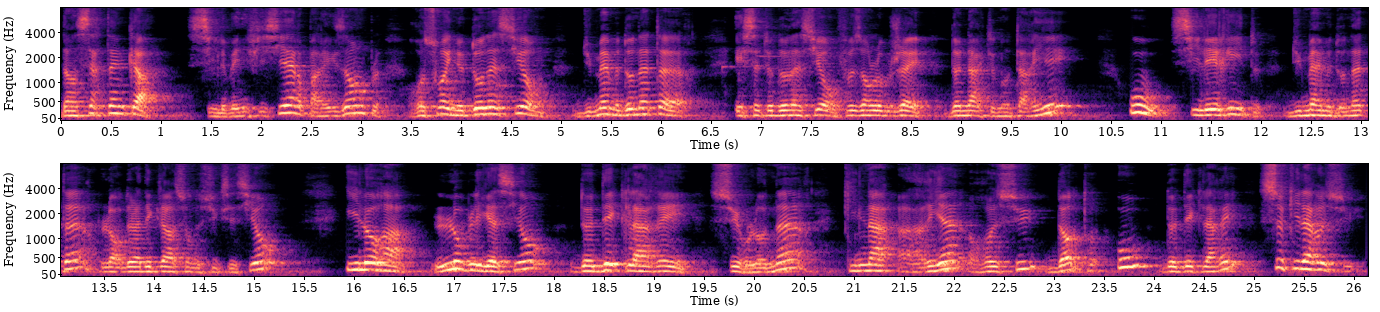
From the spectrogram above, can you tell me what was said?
dans certains cas, si le bénéficiaire, par exemple, reçoit une donation du même donateur, et cette donation faisant l'objet d'un acte notarié, ou s'il hérite du même donateur lors de la déclaration de succession, il aura l'obligation de déclarer sur l'honneur qu'il n'a rien reçu d'autre ou de déclarer ce qu'il a reçu.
